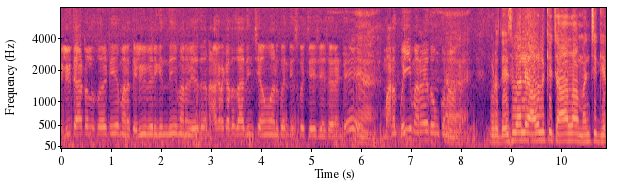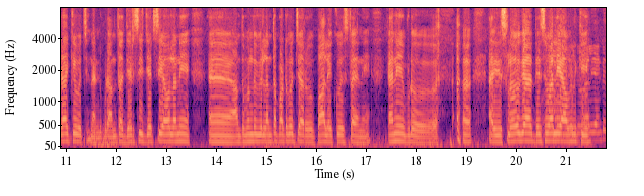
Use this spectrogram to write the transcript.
తెలివితేటలతోటి మన తెలివి పెరిగింది మనం ఏదో నాగరికత సాధించాము అనుకొని తీసుకొచ్చి చేశారంటే మనకు గొయ్యి మనమే అక్కడ. ఇప్పుడు దేశవాళీ ఆవులకి చాలా మంచి గిరాకీ వచ్చిందండి. ఇప్పుడు అంతా జెర్సీ జెర్సీ ఆవులని అంతకుముందు వీళ్ళంతా పట్టుకొచ్చారు పాలు ఎక్కువ ఇస్తాయని. కానీ ఇప్పుడు అది స్లోగా దేశవాళీ ఆవులకి అంటే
